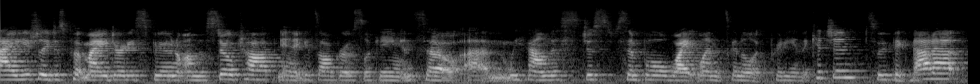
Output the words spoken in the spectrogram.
I usually just put my dirty spoon on the stove top and it gets all gross looking and so um, we found this just simple white one that's gonna look pretty in the kitchen so we picked that up.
